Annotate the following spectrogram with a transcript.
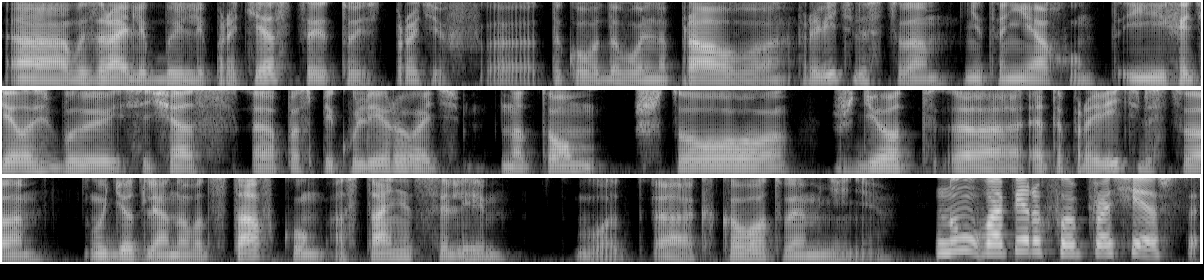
в Израиле были протесты, то есть против э, такого довольно правого правительства Нетаньяху. И хотелось бы сейчас э, поспекулировать на том, что ждет э, это правительство, уйдет ли оно в отставку, останется ли. Вот. А каково твое мнение? Ну, во-первых, про протесты.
